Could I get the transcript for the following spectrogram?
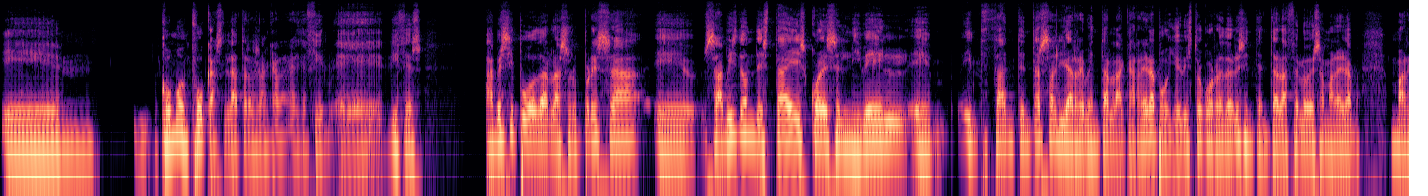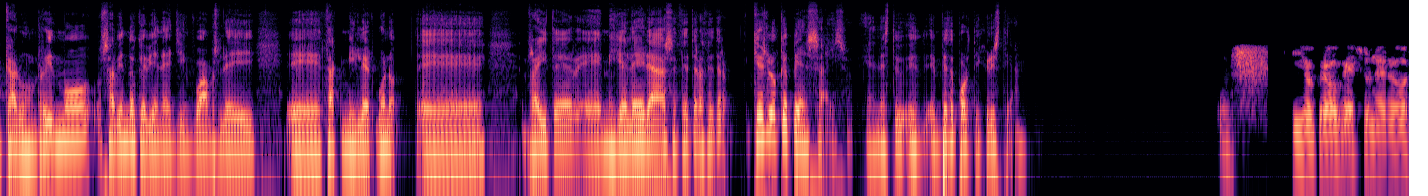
eh, ¿Cómo enfocas la Transgran Canaria? Es decir, eh, dices, a ver si puedo dar la sorpresa, ¿sabéis dónde estáis? ¿Cuál es el nivel? Int- intentar salir a reventar la carrera, porque yo he visto corredores intentar hacerlo de esa manera, marcar un ritmo, sabiendo que viene Jim Wamsley, Zach Miller, bueno, Reiter, Miguel Eras, etcétera, etcétera. ¿Qué es lo que pensáis? En este, empiezo por ti, Cristian. Y yo creo que es un error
